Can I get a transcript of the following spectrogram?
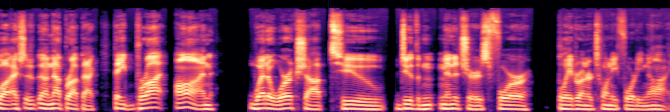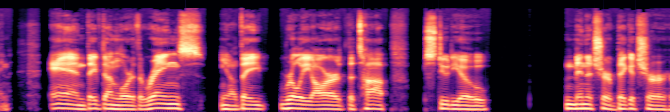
well actually no, not brought back. They brought on Weta Workshop to do the miniatures for Blade Runner 2049. And they've done Lord of the Rings you know they really are the top studio miniature bigature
